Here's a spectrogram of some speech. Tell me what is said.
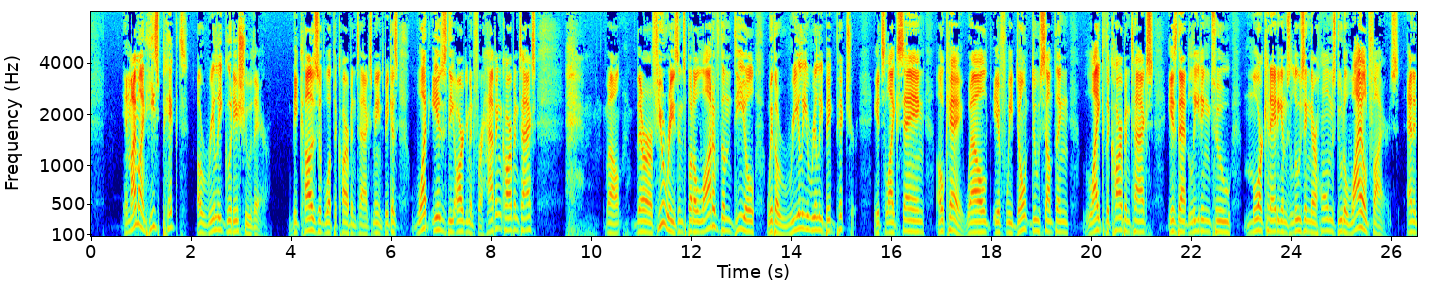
In my mind, he's picked a really good issue there because of what the carbon tax means. Because what is the argument for having carbon tax? Well, there are a few reasons, but a lot of them deal with a really, really big picture. It's like saying, okay, well, if we don't do something like the carbon tax, is that leading to more Canadians losing their homes due to wildfires? And it,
